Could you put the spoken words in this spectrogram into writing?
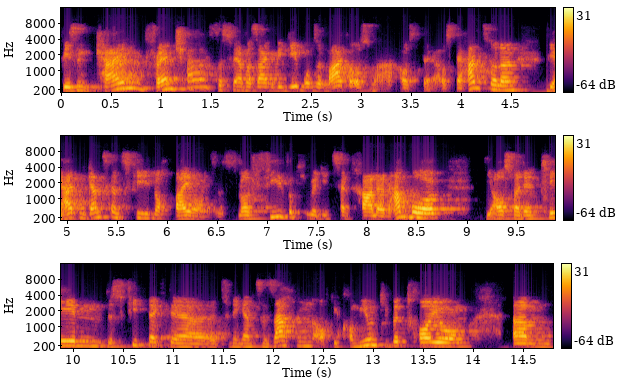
wir sind kein Franchise, dass wir einfach sagen, wir geben unsere Marke aus, aus, der, aus der Hand, sondern wir halten ganz, ganz viel noch bei uns. Es läuft viel wirklich über die Zentrale in Hamburg, die Auswahl der Themen, das Feedback der, zu den ganzen Sachen, auch die Community-Betreuung. Ähm,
